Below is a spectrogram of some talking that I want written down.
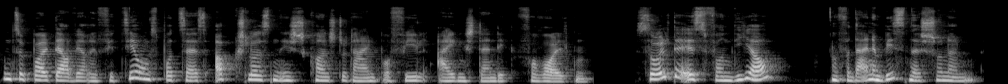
und sobald der Verifizierungsprozess abgeschlossen ist, kannst du dein Profil eigenständig verwalten. Sollte es von dir und von deinem Business schon einen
